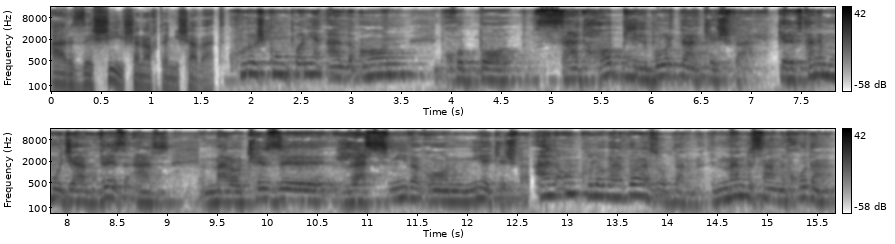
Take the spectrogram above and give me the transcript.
ارزشی شناخته می شود کوروش کمپانی الان خب با صدها بیلبورد در کشور. گرفتن مجوز از مراکز رسمی و قانونی کشور. الان کلاهبردار از آب در اومده. من به سهم خودم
